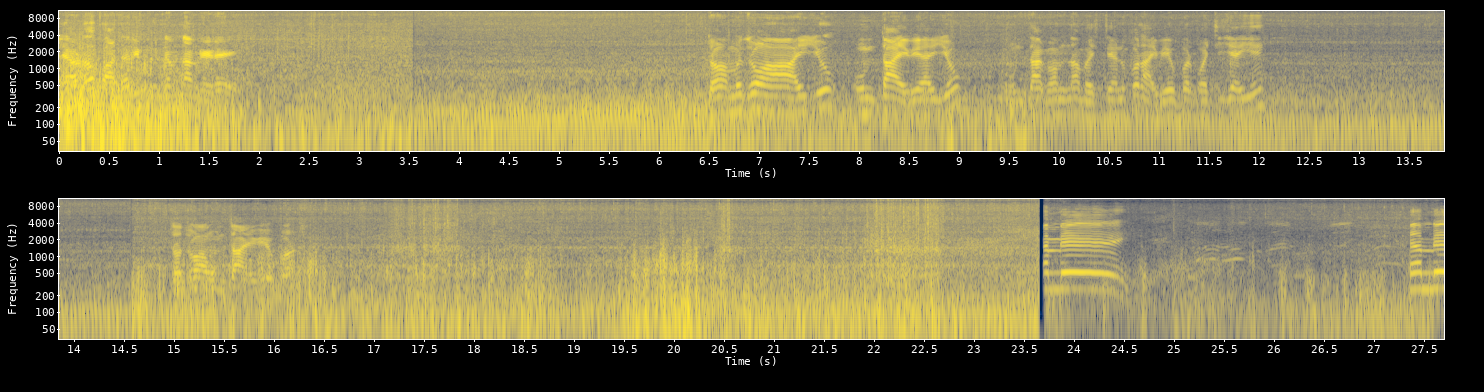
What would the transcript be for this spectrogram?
લેવડો ભાદરી પૂનમના મેળે. તો અમે જો આ આવી ગયું, ઉમતા હાઈવે આવી ગયું. ઉમતા ગામના બસ સ્ટેન્ડ ઉપર હાઈવે ઉપર પહોંચી જઈએ. તો જો આ ઉમતા હાઈવે ઉપર અંબે અંબે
